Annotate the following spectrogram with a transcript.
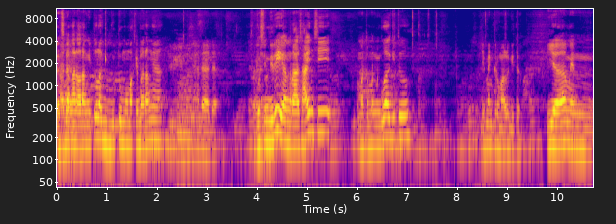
Dan sedangkan orang itu lagi butuh mau pakai barangnya. Hmm, ada ada. Gue sendiri yang ngerasain sih sama temen gue gitu. Dia main ke rumah lu gitu. Iya, men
